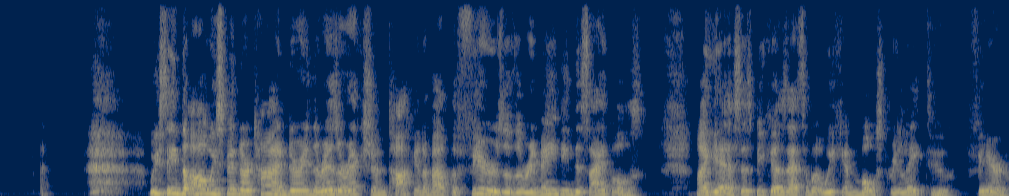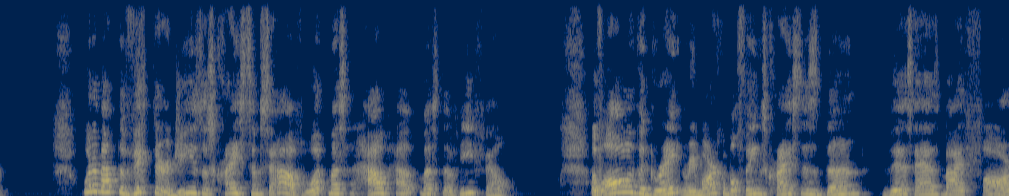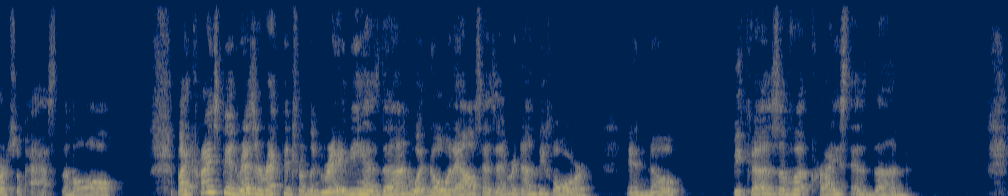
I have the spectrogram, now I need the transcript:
We seem to always spend our time during the resurrection talking about the fears of the remaining disciples. My guess is because that's what we can most relate to fear. What about the victor, Jesus Christ himself? What must how, how must have he felt? Of all of the great and remarkable things Christ has done, this has by far surpassed them all. By Christ being resurrected from the grave, he has done what no one else has ever done before. And note, because of what Christ has done,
